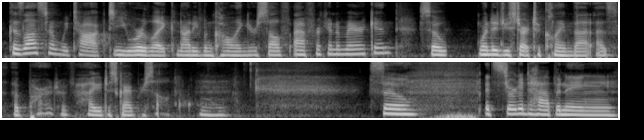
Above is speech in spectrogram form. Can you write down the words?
because last time we talked you were like not even calling yourself african american so when did you start to claim that as a part of how you describe yourself mm-hmm. So it started happening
